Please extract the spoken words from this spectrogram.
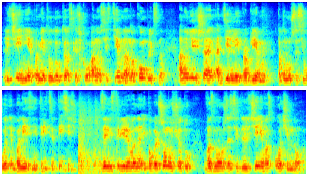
лечение по методу доктора Скачко, оно системно, оно комплексно, оно не решает отдельные проблемы, потому что сегодня болезней 30 тысяч зарегистрировано, и по большому счету возможностей для лечения у вас очень много.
